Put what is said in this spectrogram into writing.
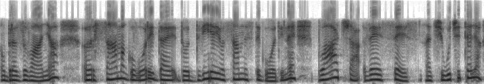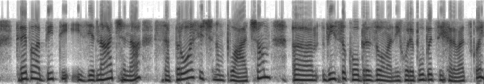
obrazovanja e, sama govori da je do 2018. godine plaća VSS, znači učitelja, trebala biti izjednačena sa prosječnom plaćom e, visoko obrazovanih u Republici Hrvatskoj,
